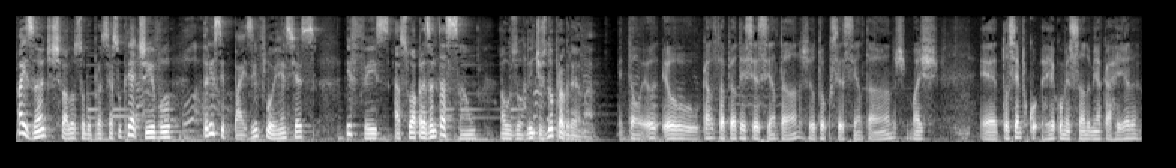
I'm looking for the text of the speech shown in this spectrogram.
mas antes falou sobre o processo criativo, principais influências e fez a sua apresentação aos ouvintes do programa. Então, eu, eu o Carlos Papel tem 60 anos, eu estou com 60 anos, mas estou é, sempre recomeçando minha carreira,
